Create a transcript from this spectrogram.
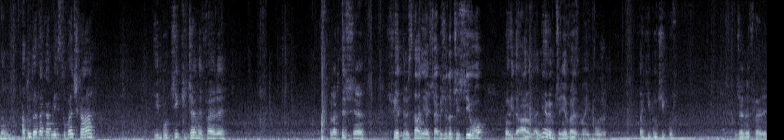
No, a tutaj taka miejscóweczka i buciki Jennifery. Praktycznie w świetnym stanie, jeszcze jakby się doczyściło, to idealne. Nie wiem, czy nie wezmę ich może, takich bucików Jennifery.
